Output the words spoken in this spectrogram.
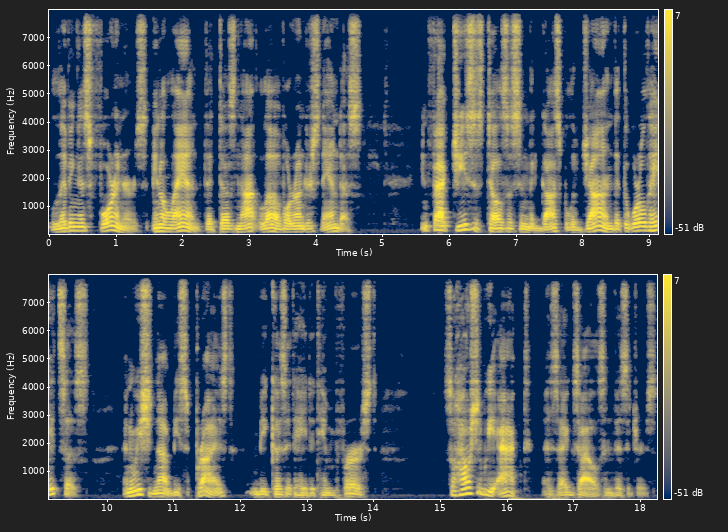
living as foreigners in a land that does not love or understand us. In fact, Jesus tells us in the Gospel of John that the world hates us, and we should not be surprised because it hated him first. So how should we act as exiles and visitors.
